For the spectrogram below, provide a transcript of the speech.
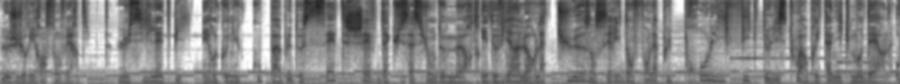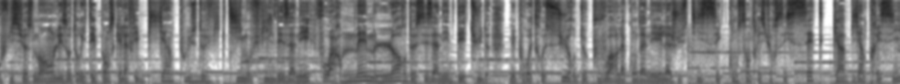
le jury rend son verdict. Lucy Letby est reconnue coupable de sept chefs d'accusation de meurtre et devient alors la tueuse en série d'enfants la plus prolifique de l'histoire britannique moderne. Officieusement, les autorités pensent qu'elle a fait bien plus de victimes au fil des années, voire même lors de ses années d'études. Mais pour être sûr de pouvoir la condamner, la justice s'est concentrée sur ces sept cas bien précis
